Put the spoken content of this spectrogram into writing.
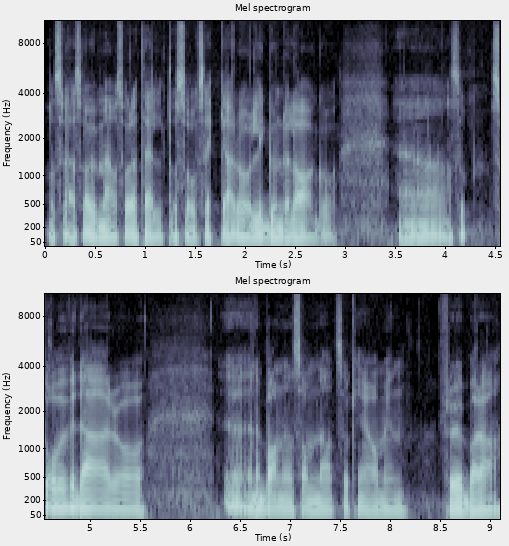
och så där så har vi med oss våra tält och sovsäckar och liggunderlag och eh, så sover vi där och eh, när barnen har somnat så kan jag och min fru bara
